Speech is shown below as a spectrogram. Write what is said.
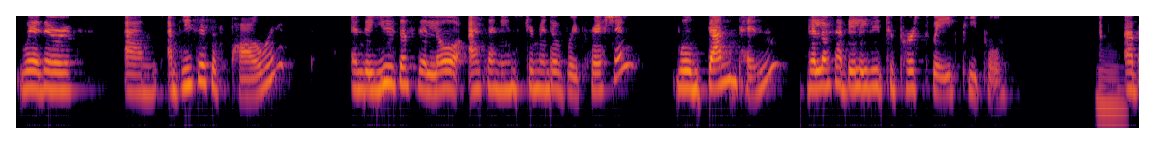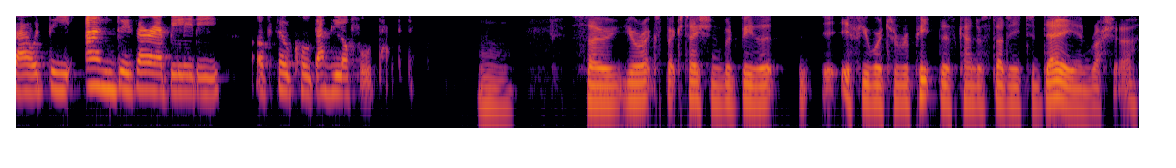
whether um, abuses of power and the use of the law as an instrument of repression will dampen the law's ability to persuade people mm. about the undesirability of so called unlawful tactics. Mm. So, your expectation would be that if you were to repeat this kind of study today in Russia,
